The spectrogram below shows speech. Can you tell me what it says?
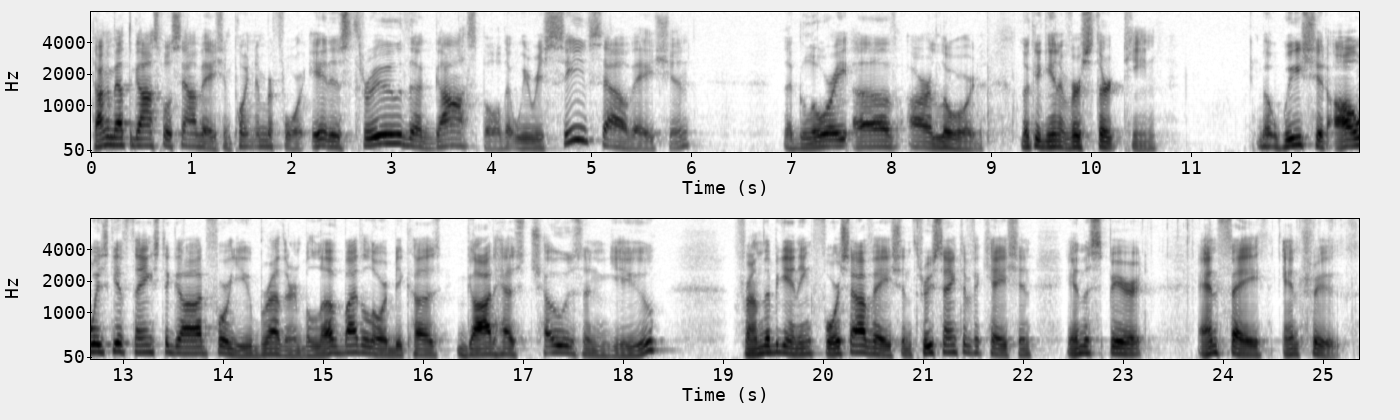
Talking about the gospel of salvation, point number four it is through the gospel that we receive salvation, the glory of our Lord. Look again at verse 13. But we should always give thanks to God for you, brethren, beloved by the Lord, because God has chosen you from the beginning for salvation through sanctification in the Spirit and faith and truth.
